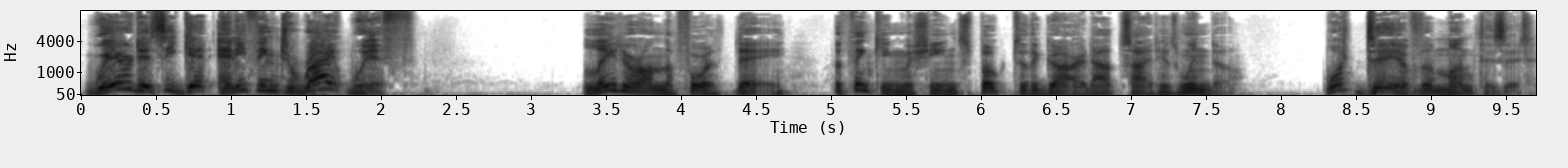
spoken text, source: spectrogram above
Where does he get anything to write with? Later on the fourth day, the thinking machine spoke to the guard outside his window. What day of the month is it?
